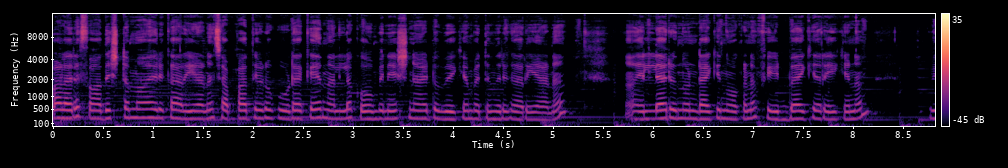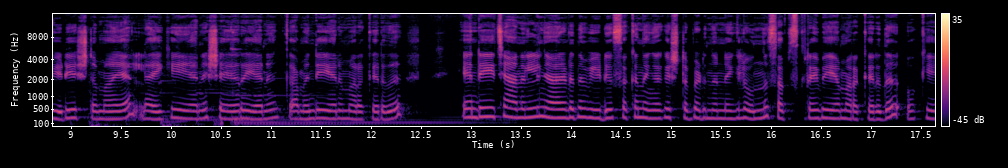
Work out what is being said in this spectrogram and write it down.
വളരെ സ്വാദിഷ്ടമായ ഒരു കറിയാണ്. ചപ്പാത്തിയുടെ കൂടെയൊക്കെ നല്ല കോമ്പിനേഷനായിട്ട് ഉപയോഗിക്കാൻ പറ്റുന്നൊരു കറിയാണ്. എല്ലാവരും ഒന്ന് ഉണ്ടാക്കി നോക്കണം ഫീഡ്ബാക്ക് അറിയിക്കണം. വീഡിയോ ഇഷ്ടമായാൽ ലൈക്ക് ചെയ്യാനും ഷെയർ ചെയ്യാനും കമന്റ് ചെയ്യാനും മറക്കരുത്. എന്റെ ഈ ചാനലിൽ ഞാനിടുന്ന വീഡിയോസൊക്കെ നിങ്ങൾക്ക് ഇഷ്ടപ്പെടുന്നുണ്ടെങ്കിൽ ഒന്ന് സബ്സ്ക്രൈബ് ചെയ്യാൻ മറക്കരുത്. ഓക്കെ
